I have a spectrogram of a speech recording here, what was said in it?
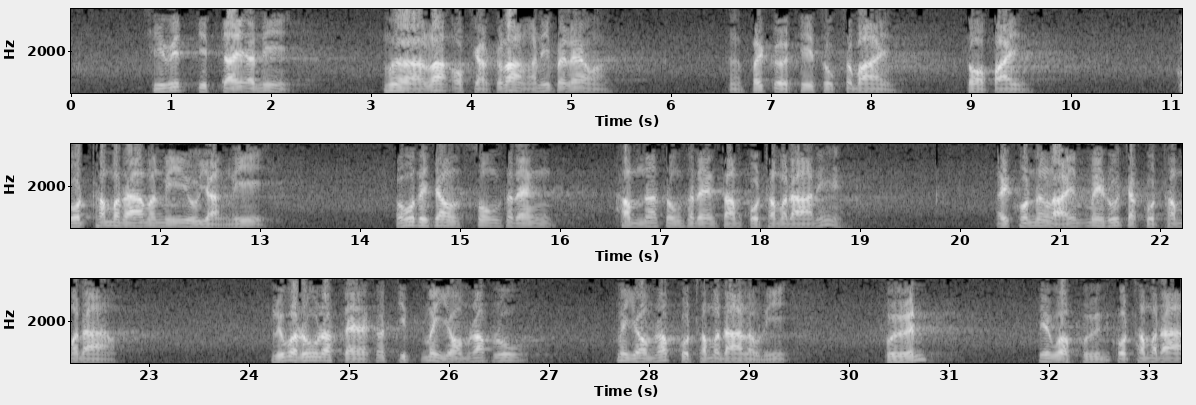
ำชีวิตจิตใจอันนี้ เมื่อละออกจากร่างอันนี้ไปแล้วไปเกิดที่สุขสบายต่อไป กฎธรรมดามันมีอยู่อย่างนี้ พระพุทธเจ้าทรงแสดงธรรมนะทรงแสดงตามกฎธรรมดานี่ ไอคนทั้งหลายไม่รู้จักกฎธรรมดา หรือว่ารู้แล้วแต่ก็จิตไม่ยอมรับรู้ ไม่ยอมรับกฎธรรมดาเหล่านี้ ฝืน เรียกว่าฝืนกฎธรรมดา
